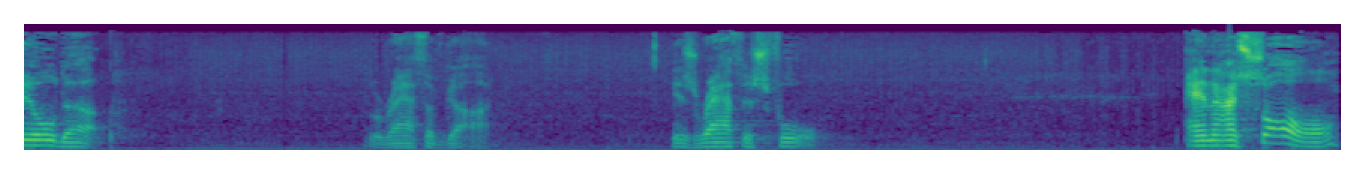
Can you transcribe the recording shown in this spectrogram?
filled up the wrath of God. His wrath is full. And I saw,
